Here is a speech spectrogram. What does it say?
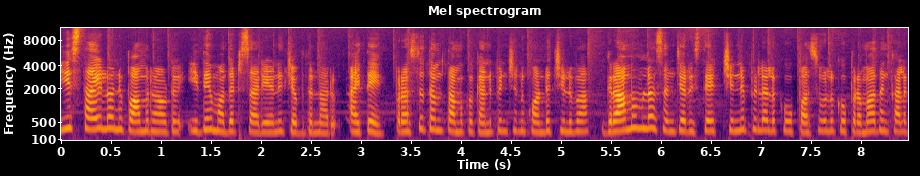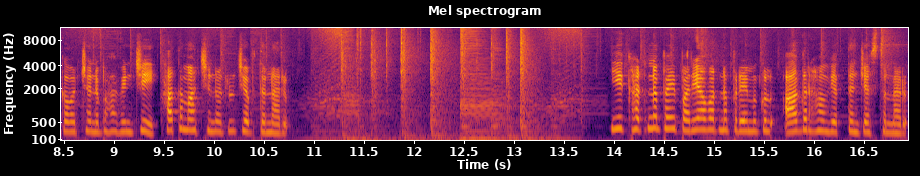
ఈ స్థాయిలోని పాము రావడం ఇదే మొదటిసారి అని చెబుతున్నారు. అయితే ప్రస్తుతం తమకు కనిపించిన కొండ చిలువ గ్రామంలో సంచరిస్తే చిన్నపిల్లలకు పశువులకు ప్రమాదం కలగవచ్చని భావించి హతమార్చినట్లు చెబుతున్నారు. ఈ ఘటనపై పర్యావరణ ప్రేమికులు ఆగ్రహం వ్యక్తం చేస్తున్నారు.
